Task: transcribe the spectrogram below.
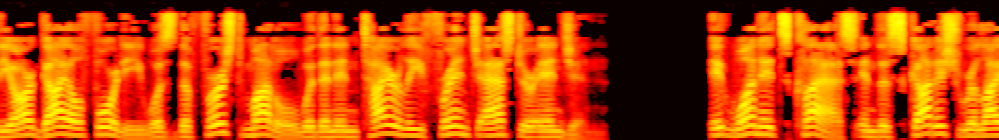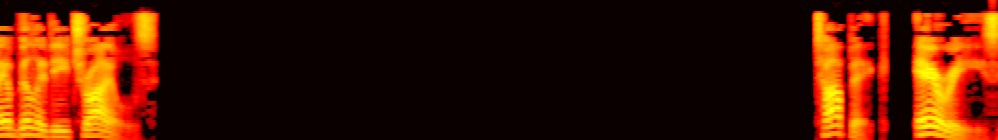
the Argyll 40 was the first model with an entirely French Aster engine. It won its class in the Scottish reliability trials. Topic: Aries.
